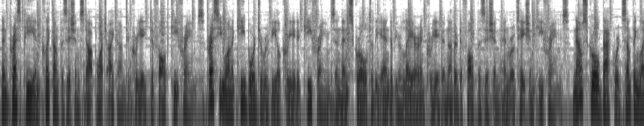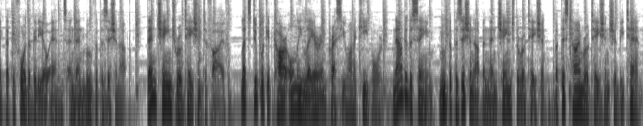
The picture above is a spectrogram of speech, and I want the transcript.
Then press P and click on position stopwatch icon to create default keyframes. Press U on a keyboard to reveal created keyframes and then scroll to the end of your layer and create another default position and rotation keyframes. Now scroll backward something like that before the video ends and then move the position up. Then change rotation to 5. Let's duplicate car only layer and press U on a keyboard. Now do the same, move the position up and then change the rotation, but this time rotation should be 10.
